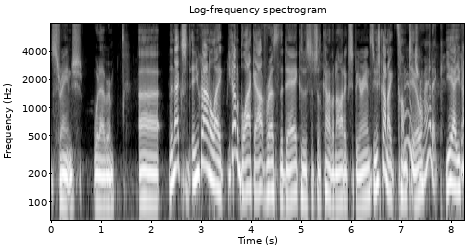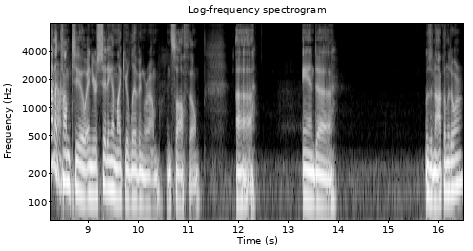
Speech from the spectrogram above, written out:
strange, whatever. Uh, the next, and you kind of like, you kind of black out for the rest of the day because it's such a kind of an odd experience. You just kind of like come to. traumatic. Yeah, you kind of Yeah. come to, and you're sitting in like your living room in Softville. Uh, and uh, there's a knock on the door.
